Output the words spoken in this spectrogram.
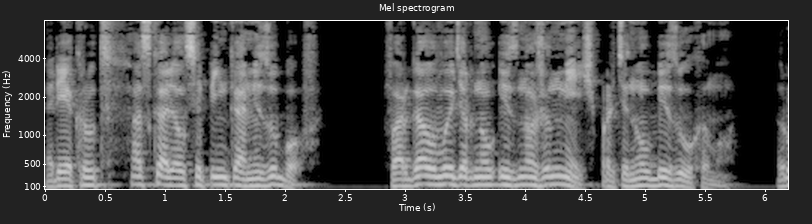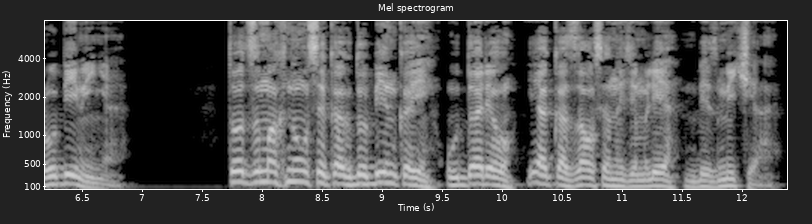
Рекрут оскалился пеньками зубов. Фаргал выдернул из ножен меч, протянул безухому. «Руби меня». Тот замахнулся, как дубинкой, ударил и оказался на земле без меча.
